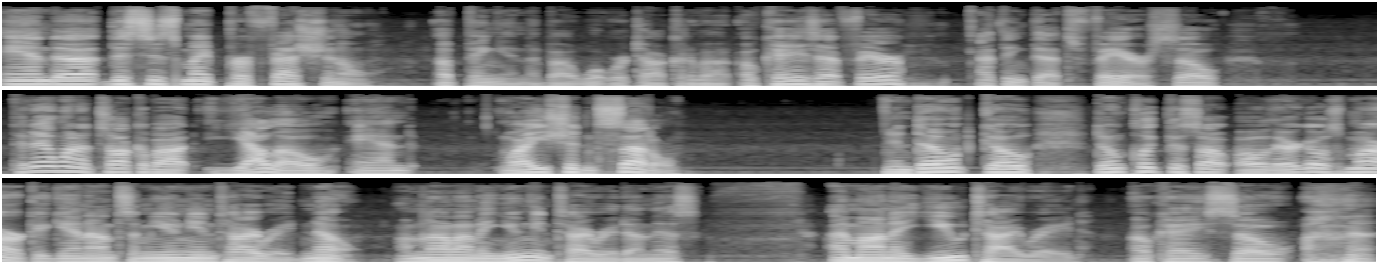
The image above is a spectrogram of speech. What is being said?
and uh, this is my professional opinion about what we're talking about. Okay, is that fair? I think that's fair. So, today I want to talk about yellow and why you shouldn't settle. And don't go, don't click this off. Oh, there goes Mark again on some union tirade. No, I'm not on a union tirade on this. I'm on a U tirade. Okay, so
